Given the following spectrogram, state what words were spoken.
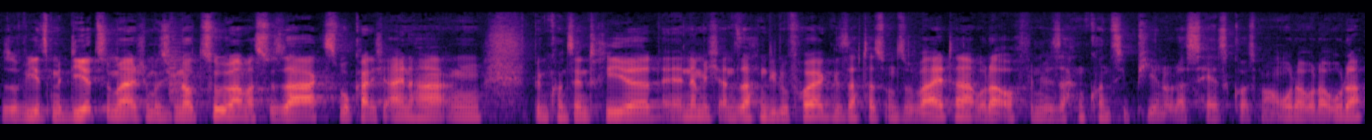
Also wie jetzt mit dir zum Beispiel, muss ich genau zuhören, was du sagst, wo kann ich einhaken, bin konzentriert, erinnere mich an Sachen, die du vorher gesagt hast und so weiter. Oder auch wenn wir Sachen konzipieren oder Sales Calls machen oder, oder, oder.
